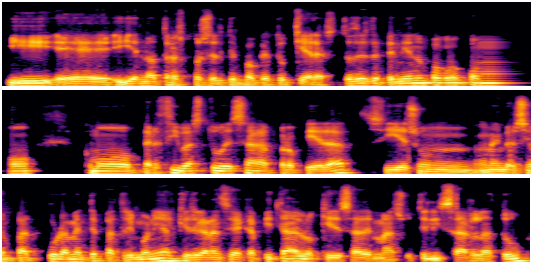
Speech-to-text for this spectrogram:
y, y, en otras, pues el tiempo que tú quieras. Entonces, dependiendo un poco cómo, cómo percibas tú esa propiedad, si es una inversión puramente patrimonial, que es ganancia de capital, o quieres además utilizarla tú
